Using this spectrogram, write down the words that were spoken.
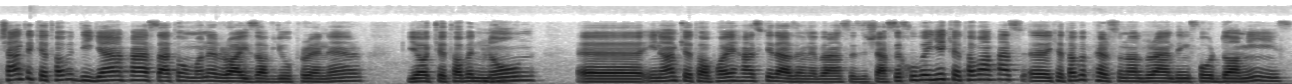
چند تا کتاب دیگه هم هست تحت عنوان Rise of Youpreneur یا کتاب Known اینا هم کتاب هایی هست که در زمینه برندسازی شخصی. خوبه یه کتاب هم هست کتاب Personal Branding for Dummies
